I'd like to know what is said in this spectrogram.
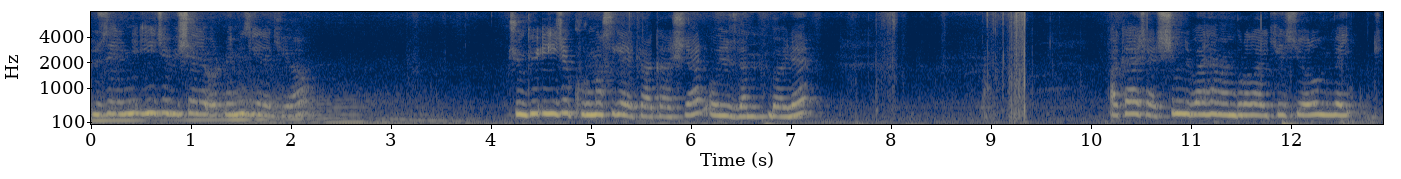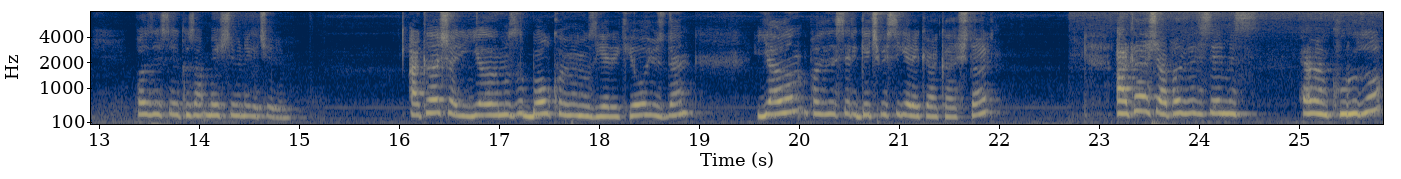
üzerini iyice bir şeyle örtmemiz gerekiyor. Çünkü iyice kuruması gerekiyor arkadaşlar. O yüzden böyle. Arkadaşlar şimdi ben hemen buraları kesiyorum ve patatesleri kızartma işlemine geçelim. Arkadaşlar yağımızı bol koymamız gerekiyor. O yüzden yağın patatesleri geçmesi gerekiyor arkadaşlar. Arkadaşlar patateslerimiz hemen kurudu.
